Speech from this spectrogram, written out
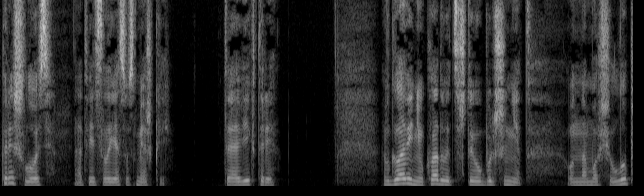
«Пришлось», — ответила я с усмешкой. «Ты о Викторе?» В голове не укладывается, что его больше нет. Он наморщил лоб,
